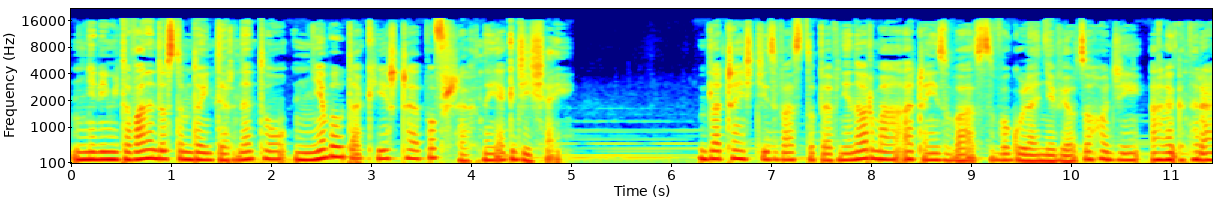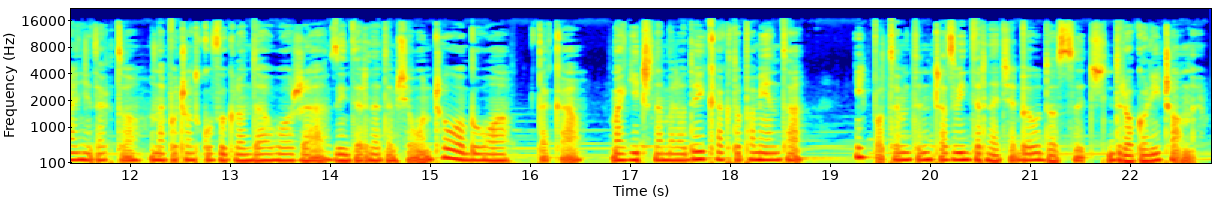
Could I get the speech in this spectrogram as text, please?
nielimitowany dostęp do internetu nie był tak jeszcze powszechny jak dzisiaj. Dla części z Was to pewnie norma, a część z Was w ogóle nie wie o co chodzi, ale generalnie tak to na początku wyglądało, że z internetem się łączyło, była taka magiczna melodyjka, kto pamięta, i potem ten czas w internecie był dosyć drogo liczony.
